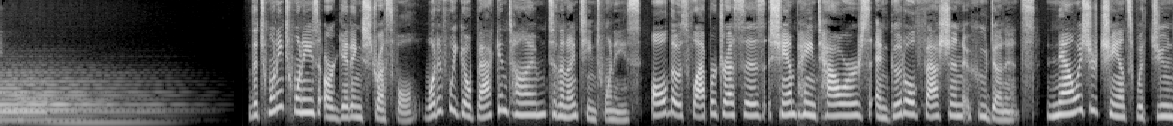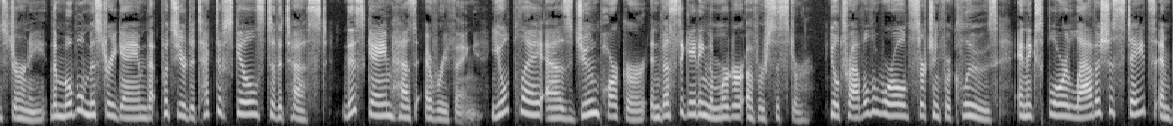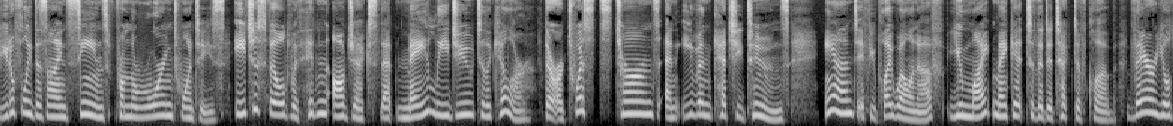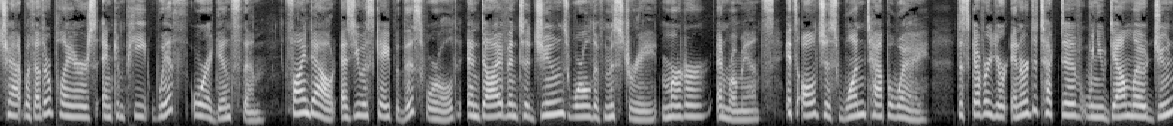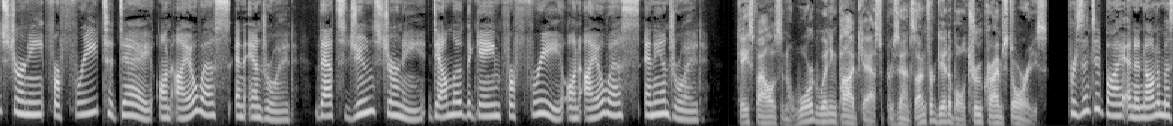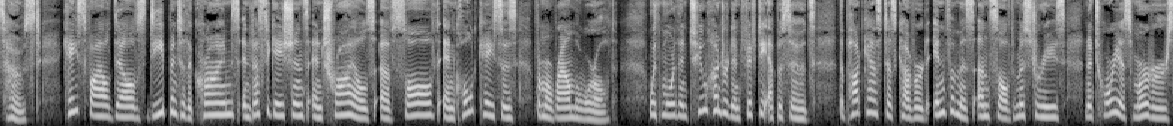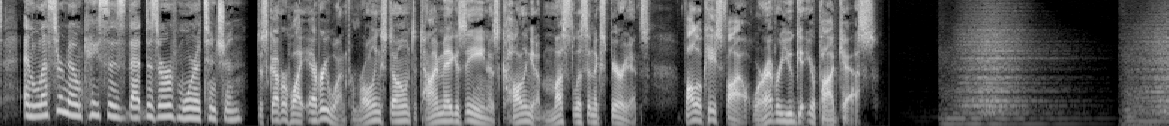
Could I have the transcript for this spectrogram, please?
The 2020s are getting stressful. What if we go back in time to the 1920s? All those flapper dresses, champagne towers, and good old fashioned whodunits. Now is your chance with June's Journey, the mobile mystery game that puts your detective skills to the test. This game has everything. You'll play as June Parker investigating the murder of her sister. You'll travel the world searching for clues and explore lavish estates and beautifully designed scenes from the roaring 20s. Each is filled with hidden objects that may lead you to the killer. There are twists, turns, and even catchy tunes. And if you play well enough, you might make it to the Detective Club. There, you'll chat with other players and compete with or against them. Find out as you escape this world and dive into June's world of mystery, murder, and romance. It's all just one tap away. Discover your inner detective when you download June's Journey for free today on iOS and Android. That's June's Journey. Download the game for free on iOS and Android. Case File is an award winning podcast that presents unforgettable true crime stories. Presented by an anonymous host, Case File delves deep into the crimes, investigations, and trials of solved and cold cases from around the world. With more than 250 episodes, the podcast has covered infamous unsolved mysteries, notorious murders, and lesser known cases that deserve more attention. Discover why everyone from Rolling Stone to Time Magazine is calling it a must listen experience. Follow Case File wherever you get your podcasts.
